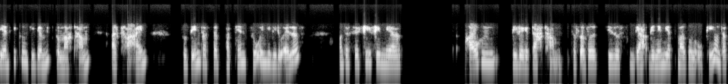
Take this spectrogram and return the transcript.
die Entwicklung, die wir mitgemacht haben als Verein, zu sehen, dass der Patient so individuell ist und dass wir viel, viel mehr brauchen, wie wir gedacht haben. Das also dieses, ja, wir nehmen jetzt mal so eine OP und das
